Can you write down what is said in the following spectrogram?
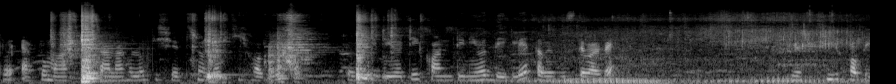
তো এত মাছ আনা হলো কিসের জন্য, কি হবে? তো ভিডিওটি কন্টিনিউ দেখলে তবে বুঝতে পারবে কী হবে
